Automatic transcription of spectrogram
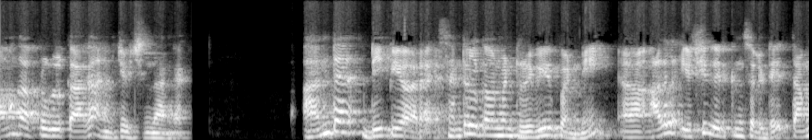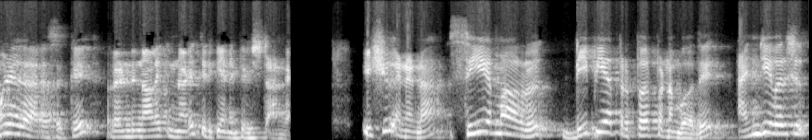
அவங்க அப்ரூவலுக்காக அனுப்பிச்சு வச்சிருந்தாங்க. அந்த டிபிஆரை சென்ட்ரல் கவர்மெண்ட் ரிவ்யூ பண்ணி அதில் அதுல இஷ்யூ இருக்குன்னு சொல்லிட்டு தமிழக அரசுக்கு ரெண்டு நாளைக்கு முன்னாடி திருப்பி அனுப்பி வச்சிட்டாங்க. இஷ்யூ என்னன்னா சிஎம்ஆர் டிபிஆர் ப்ரிப்பேர் பண்ணும்போது அஞ்சு வருஷம்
